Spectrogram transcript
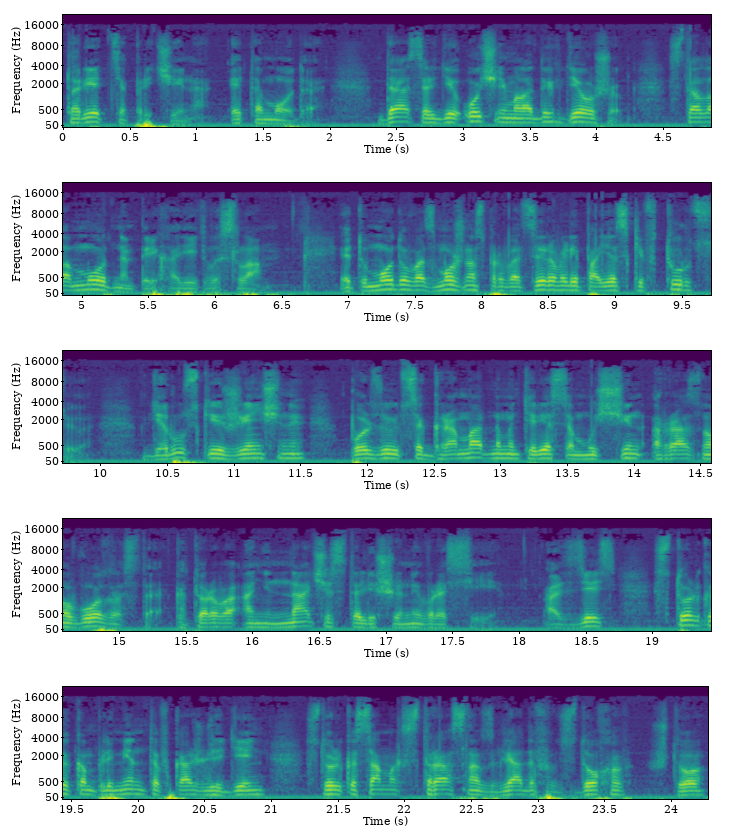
третья причина – это мода – да, среди очень молодых девушек стало модным переходить в ислам. Эту моду, возможно, спровоцировали поездки в Турцию, где русские женщины пользуются громадным интересом мужчин разного возраста, которого они начисто лишены в России. А здесь столько комплиментов каждый день, столько самых страстных взглядов и вздохов, что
